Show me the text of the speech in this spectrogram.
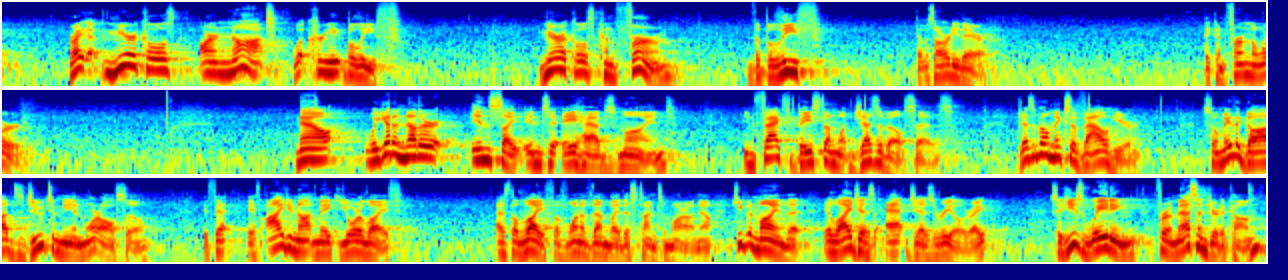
right? Miracles are not what create belief. Miracles confirm the belief that was already there. They confirm the word. Now, we get another insight into Ahab's mind. In fact, based on what Jezebel says. Jezebel makes a vow here. So may the gods do to me and more also, if, that, if I do not make your life as the life of one of them by this time tomorrow. Now, keep in mind that Elijah is at Jezreel, right? So he's waiting for a messenger to come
